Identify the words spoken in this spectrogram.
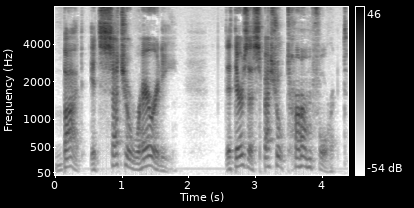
But it's such a rarity that there's a special term for it.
